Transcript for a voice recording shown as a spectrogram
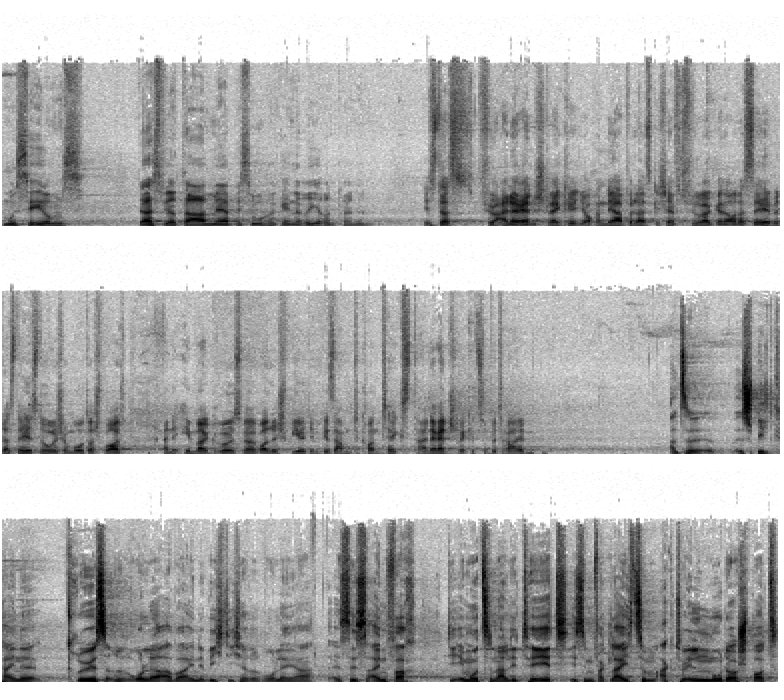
Museums, dass wir da mehr Besucher generieren können. Ist das für eine Rennstrecke, Jochen Nerpel als Geschäftsführer, genau dasselbe, dass der historische Motorsport eine immer größere Rolle spielt im Gesamtkontext, eine Rennstrecke zu betreiben? Also es spielt keine größere Rolle, aber eine wichtigere Rolle. Ja. Es ist einfach, die Emotionalität ist im Vergleich zum aktuellen Motorsport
